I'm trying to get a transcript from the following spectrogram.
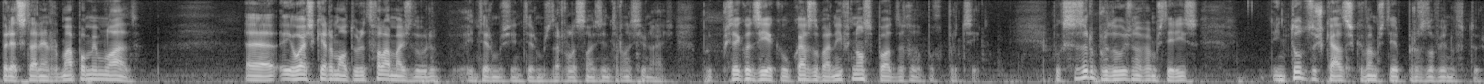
Parece estar em remar para o mesmo lado. Uh, eu acho que era uma altura de falar mais duro em termos, em termos das relações internacionais. Porque, por isso é que eu dizia que o caso do Banif não se pode reproduzir. Porque se se reproduz, nós vamos ter isso em todos os casos que vamos ter para resolver no futuro.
